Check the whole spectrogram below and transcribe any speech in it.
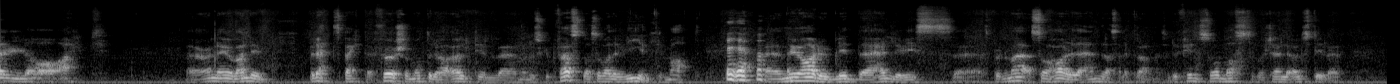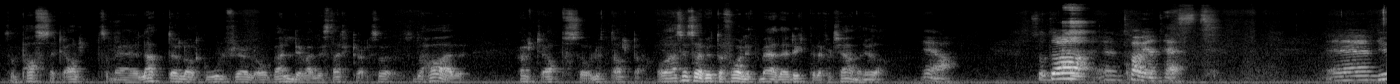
øl og alt. Øl er jo veldig bredt spekter. Før så måtte du ha øl til eh, når du skulle på fest, og så var det vin til mat. Ja. Eh, Nå har det jo blitt eh, heldigvis, eh, spør du meg, så har det endra seg litt. Så det finnes så masse forskjellige ølstiler som passer til alt. Som er lettøl, alkoholfri øl og veldig veldig sterkøl. Så, så det har øl til absolutt alt. da. Og jeg syns jeg har begynt å få litt med det ryktet det fortjener nå, da. Ja. Så da tar vi en test. Eh, Nå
